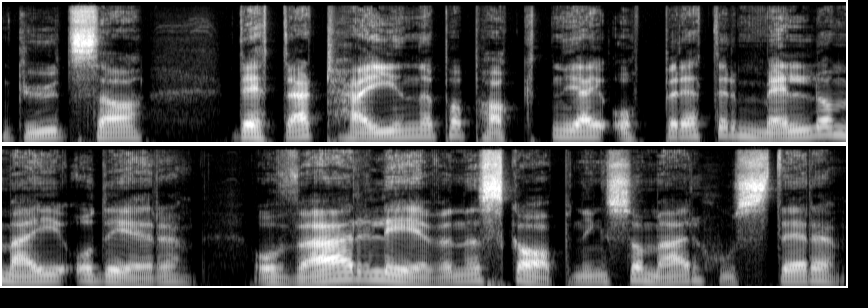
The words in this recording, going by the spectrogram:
Gud sa, Dette er tegnet på pakten jeg oppretter mellom meg og dere og hver levende skapning som er hos dere,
